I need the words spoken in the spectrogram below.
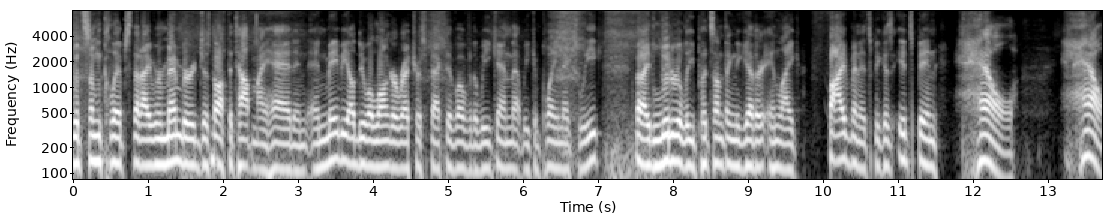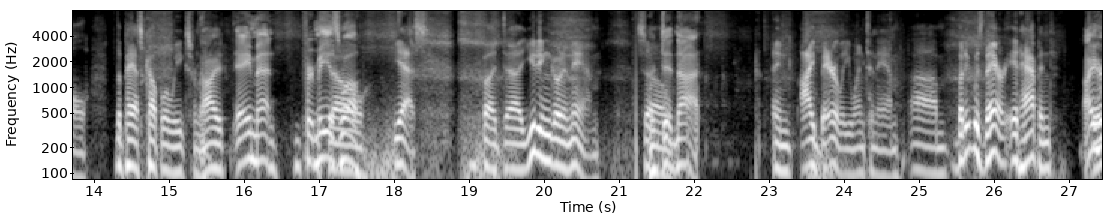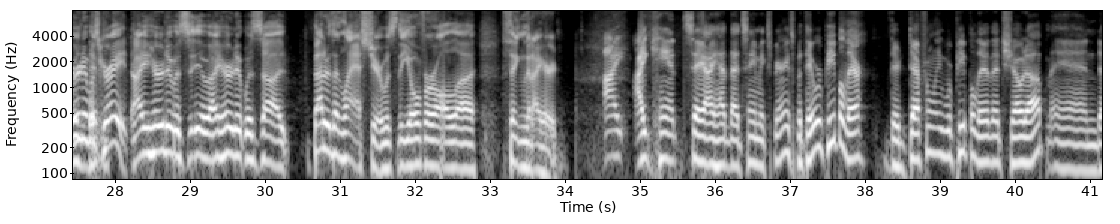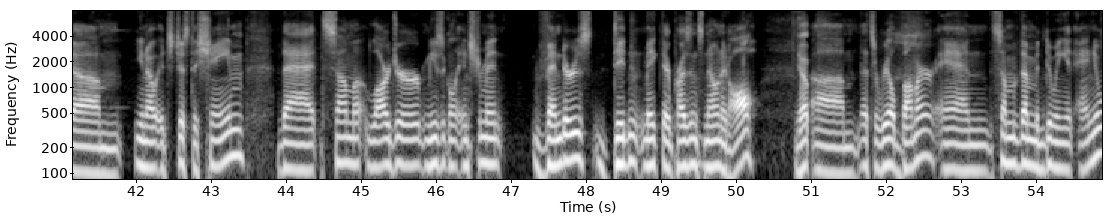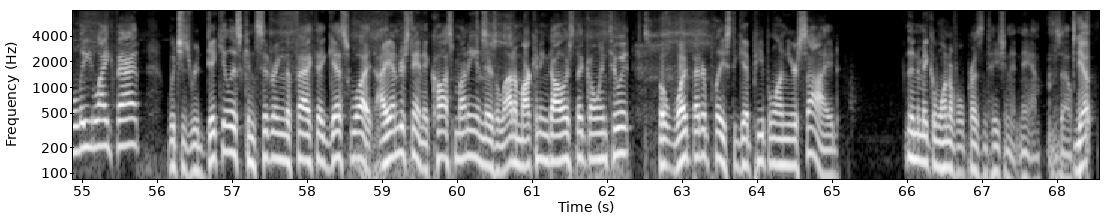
with some clips that I remembered just off the top of my head, and and maybe I'll do a longer retrospective over the weekend that we can play next week. But I literally put something together in like five minutes because it's been hell, hell the past couple of weeks for me. I, amen. For me as well. Yes, but uh, you didn't go to NAMM, so I Did not. And I barely went to NAMM. Um, but it was there. It happened. I There heard it was great. I heard it was. I heard it was uh, better than last year. Was the overall uh, thing that I heard. I I can't say I had that same experience, but there were people there. There definitely were people there that showed up, and um, you know, it's just a shame that some larger musical instrument vendors didn't make their presence known at all. Yep. Um, that's a real bummer. And some of them been doing it annually like that, which is ridiculous considering the fact that guess what? I understand it costs money and there's a lot of marketing dollars that go into it, but what better place to get people on your side than to make a wonderful presentation at NAMM? So yep.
